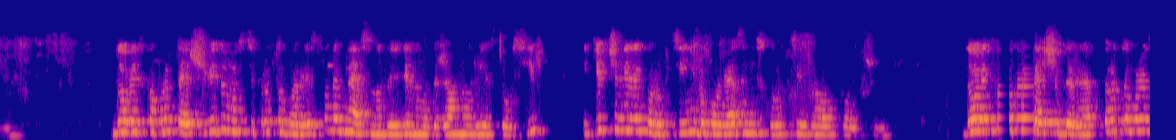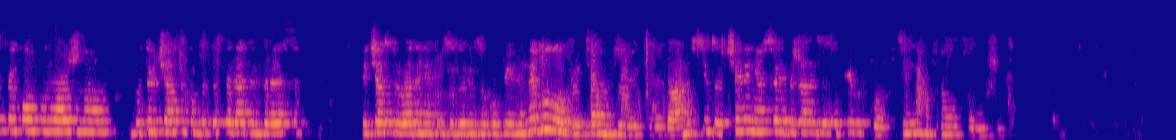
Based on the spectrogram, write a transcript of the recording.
Довідка про те, що відомості про товариство не внесено до єдиного державного реєстру осіб, які вчинили корупційні або пов'язані з корупцією правопорушення. Довідка про те, що директора товариства, якого повноважено бути учасником та представляти інтереси, під час проведення процедури закупівлі не було притягнуто до відповідальності за вчинення у сфері державних закупівель корупційного правопорушення.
